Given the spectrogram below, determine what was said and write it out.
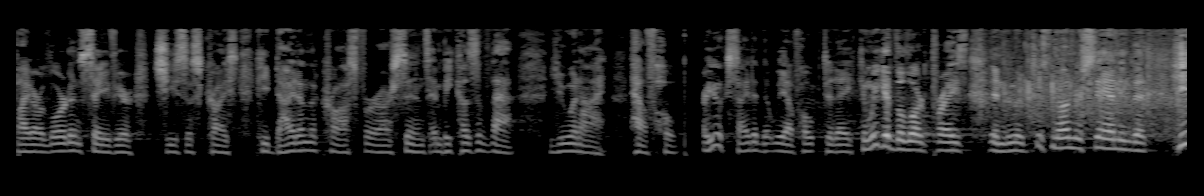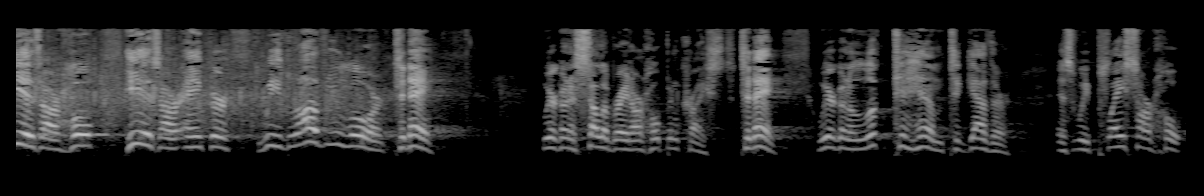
by our Lord and Savior, Jesus Christ. He died on the cross for our sins and because of that, you and I have hope. Are you excited that we have hope today? Can we give the Lord praise and just an understanding that He is our hope. He is our anchor. We love you, Lord, today we are going to celebrate our hope in Christ. Today, we are going to look to Him together as we place our hope.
